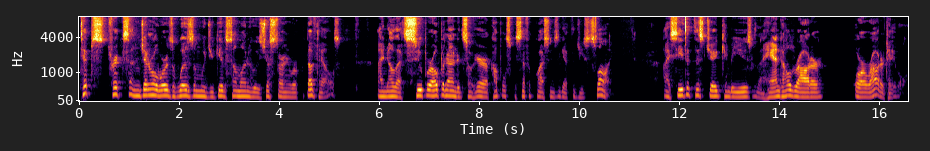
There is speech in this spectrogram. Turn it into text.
tips, tricks, and general words of wisdom would you give someone who is just starting to work with dovetails? I know that's super open ended, so here are a couple specific questions to get the juices flowing. I see that this jig can be used with a handheld router or a router table.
